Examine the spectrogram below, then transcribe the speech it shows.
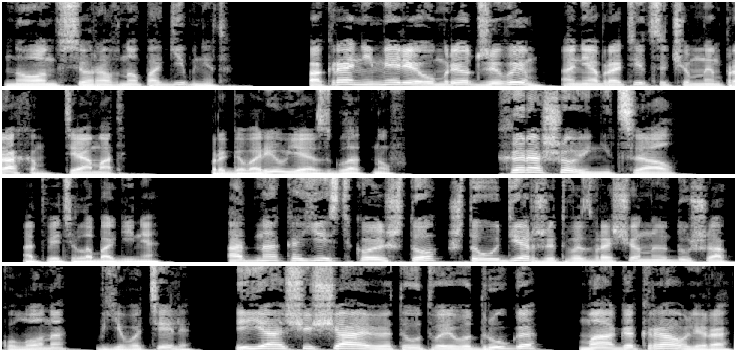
но он все равно погибнет. По крайней мере, умрет живым, а не обратится чумным прахом, Тиамат», — проговорил я, сглотнув. «Хорошо, инициал», — ответила богиня. «Однако есть кое-что, что удержит возвращенную душу Акулона в его теле. И я ощущаю это у твоего друга, мага Краулера.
